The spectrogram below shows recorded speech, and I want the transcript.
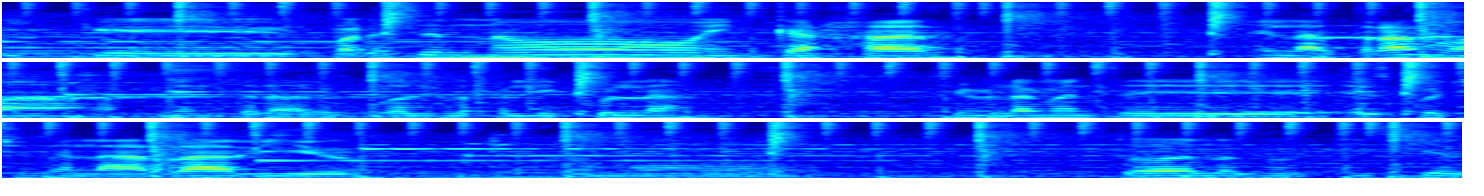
y que parece no encajar en la trama mientras ves la película. Simplemente escuchas en la radio como todas las noticias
